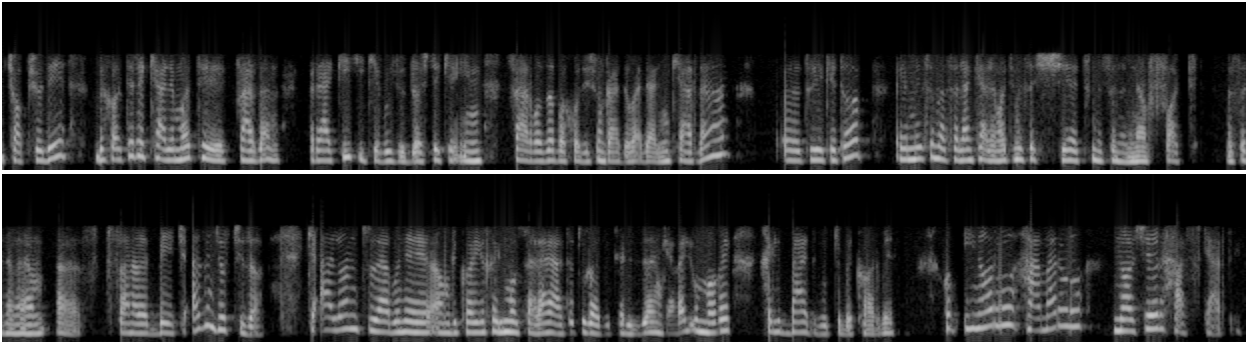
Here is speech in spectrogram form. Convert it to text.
چاپ شده به خاطر کلمات فرزن رکیکی که وجود داشته که این سربازا با خودشون رد و بدل می‌کردن توی کتاب مثل مثلا کلماتی مثل شت مثل نمی‌دونم فاک مثل نمی‌دونم سانو بیچ از اینجور چیزا که الان تو زبان آمریکایی خیلی مصطلح حتی تو رادیو تلویزیون میگن ولی اون موقع خیلی بد بود که به کار بره خب اینا رو همه رو ناشر حذف کرده.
